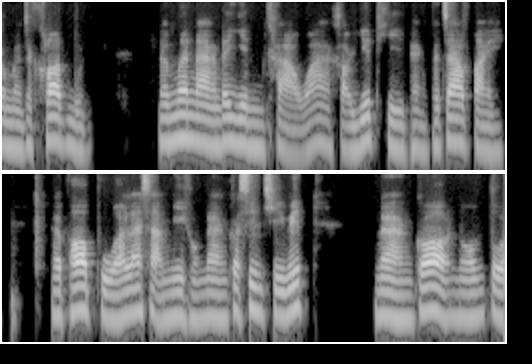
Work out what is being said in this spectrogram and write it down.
กำลังจะคลอดบุตร และเมื่อนางได้ยินข่าวว่าเขายึดหีแห่งพระเจ้าไป และพ่อผัวและสามีของนางก็สิ้นชีวิต นางก็โน้มตัว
